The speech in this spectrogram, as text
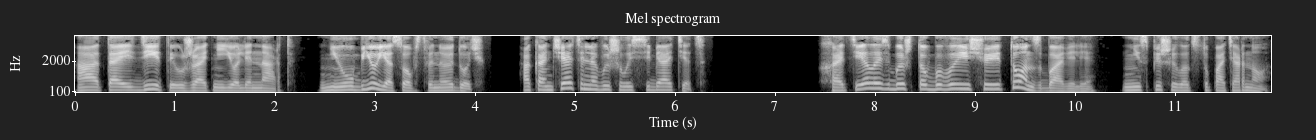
«Отойди ты уже от нее, Ленард. Не убью я собственную дочь. Окончательно вышел из себя отец. «Хотелось бы, чтобы вы еще и тон сбавили», — не спешил отступать Арно.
